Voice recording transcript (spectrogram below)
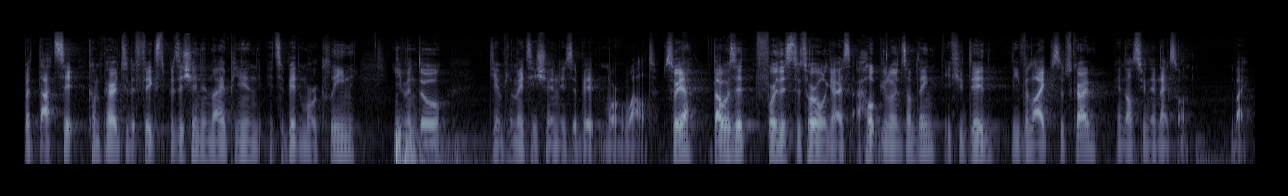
but that's it. Compared to the fixed position, in my opinion, it's a bit more clean, even though the implementation is a bit more wild. So yeah, that was it for this tutorial, guys. I hope you learned something. If you did, leave a like, subscribe, and I'll see you in the next one. Bye.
